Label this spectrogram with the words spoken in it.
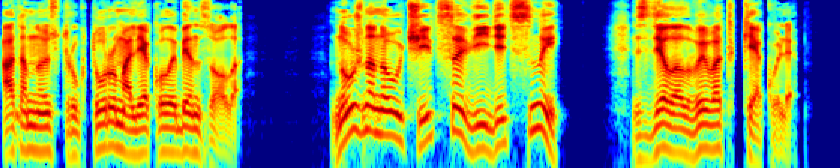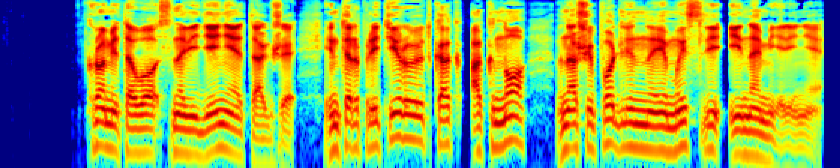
атомную структуру молекулы бензола. Нужно научиться видеть сны, сделал вывод Кекуле. Кроме того, сновидения также интерпретируют как окно в наши подлинные мысли и намерения.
